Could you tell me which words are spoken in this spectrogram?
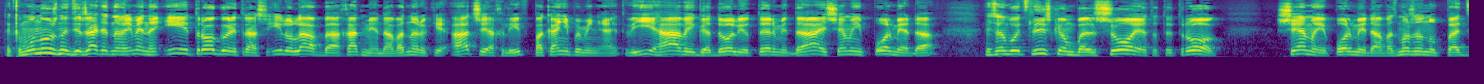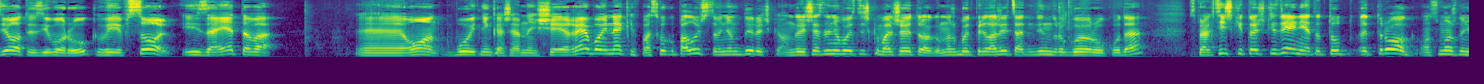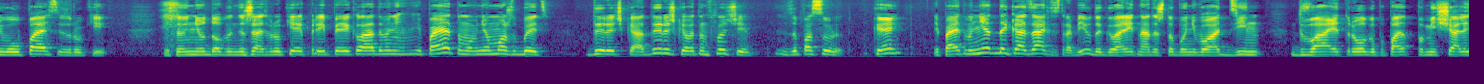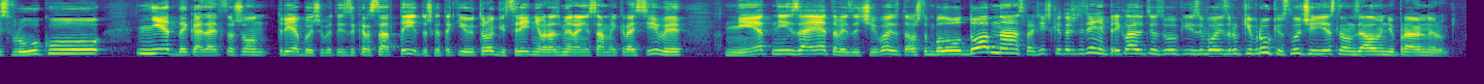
Так ему нужно держать одновременно и трог, говорит Раш, и лулав бахат меда в одной руке, ачи ахлив, пока не поменяет, ви хави гадоль ютер меда, и шема и пол меда. Если он будет слишком большой, этот и трог, шема и пол меда, возможно, он упадет из его рук, ви в соль, и из-за этого он будет некошерный. Шейребой некив, поскольку получится в нем дырочка. Он говорит, если у него будет слишком большой трог, нужно будет приложить один другую руку, да? С практической точки зрения, это тут э, трог, он сможет у него упасть из руки. Если неудобно держать в руке при перекладывании. И поэтому в нем может быть дырочка, а дырочка в этом случае запасулит. Окей? И поэтому нет доказательств. Рабиуда говорит, надо, чтобы у него один, два и трога помещались в руку. Нет доказательств, что он требует, чтобы это из-за красоты, потому что такие троги среднего размера, они самые красивые. Нет, не из-за этого. Из-за чего? Из-за того, чтобы было удобно, с практической точки зрения, перекладывать его из руки в руки, в случае, если он взял его неправильные руки.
